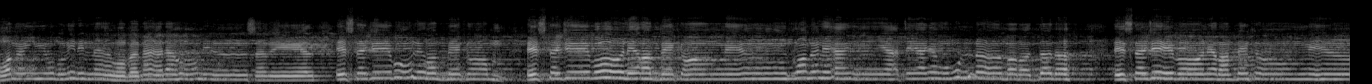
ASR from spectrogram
ومن يضلل الله فما له من سبيل. استجيبوا لربكم. استجيبوا لربكم من قبل أن يأتي يوم لا مرد له. استجيبوا لربكم من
